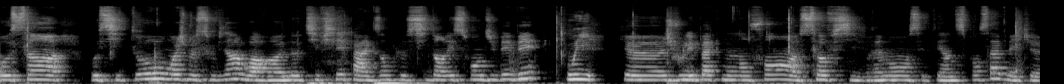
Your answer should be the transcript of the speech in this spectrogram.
au sein aussitôt. Moi, je me souviens avoir euh, notifié, par exemple, aussi dans les soins du bébé, Oui, que je voulais pas que mon enfant, euh, sauf si vraiment c'était indispensable, mais qu'il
